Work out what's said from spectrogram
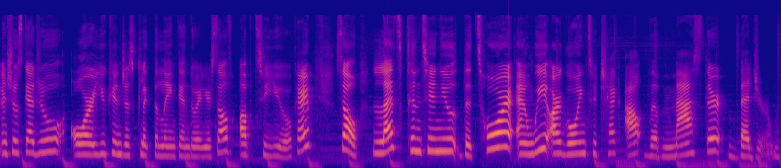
and she'll schedule or you can just click the link and do it yourself, up to you, okay? So, let's continue the tour and we are going to check out the master bedroom.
